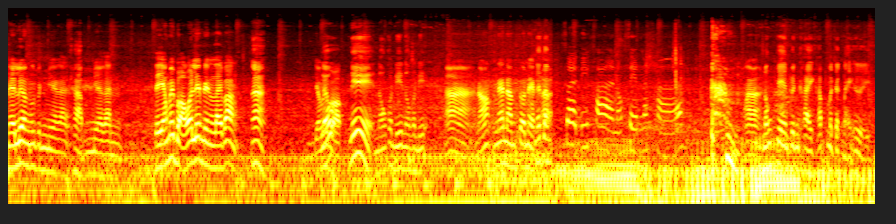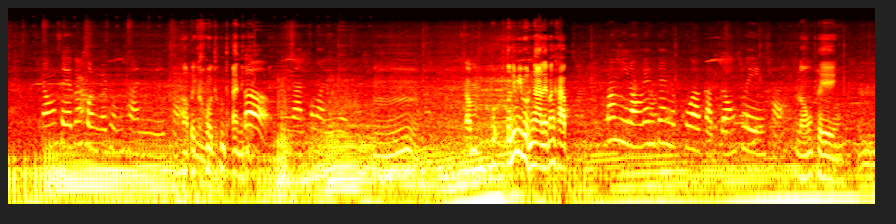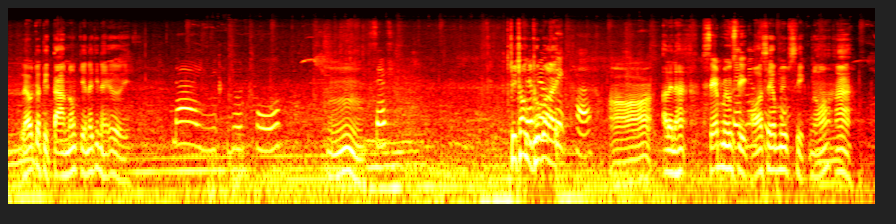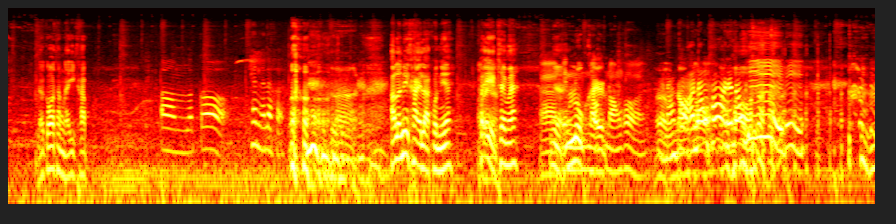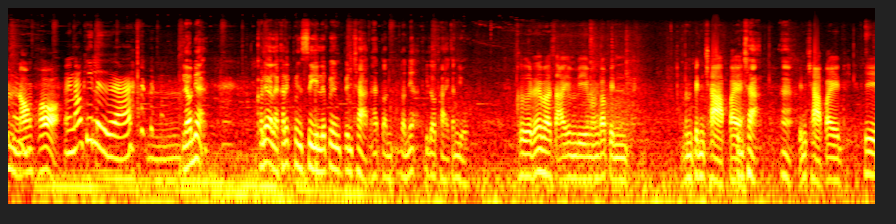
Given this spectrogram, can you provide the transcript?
ในเรื่องก็เป็นเมียกันครับเป็นเมียกัน แต่ยังไม่บอกว่าเล่นเป็นอะไรบ้างอะยังแล้ไม่วบอกนี่น้องคนนี้น้องคนนี้อ่าน้องแนะนำตัวหน่อยแนะครับนำสวัสดีค่ะ น้องเซฟนะคะ อ่าน้องเจนเป็นใครครับมาจากไหนเอ่ยน้องเซฟเป็นคนปทุมธานีค่ะ เอาเป็นคนปทุมธานีก็มีงานเข้ามาเรื่อยๆค่ะอืมทตอนนี้มีผลงานอะไรบ้างครับก็มีร้องเล่นเต้นในครัวกับร้องเพลงค่ะ ร้องเพลงแล้วจะติดตามน้องเจนได้ที่ไหนเอ่ยได้ YouTube อืมเซฟ ชื่อช่อง YouTube ว่าอะไร Music ค่ะำอ๋ออะไรนะฮะ เซฟมิวสิกอ๋อเซลมิวสิกเนาะ อะ แล้วก็ทางไหนอีกครับ อืมแล้วก็แค่นั้นแหละค่ะ เอาแล้วนี่ใครล่ะคนนี้พระเอกใช่ไหมเนี่ย เป็นลูกใคร น้องพ่อเออน้องพ่อน้องพ่อเดี๋ยวน้องพี่นี่น้องพ่อน้องพี่เหลือ อืมแล้วเนี่ยเขาเรียกอะไรเขาเรียกเป็นซีนหรือเป็นเป็นฉากฮะตอนตอนเนี้ยที่เราถ่ายกันอยู่ คือในภาษา MV มันก็เป็น มันเป็นฉากไป เป็นฉาก อ่าเป็นฉากไปที่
